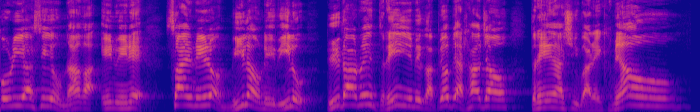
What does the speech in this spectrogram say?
ကိုရီးယားစေးုံနာကအိမ်တွေနဲ့ဆိုင်တွေတော့မီးလောင်နေပြီလို့ဒေတာတွင်သတင်းရင်းမြစ်ကပြောပြထားကြောင်းသတင်းရရှိပါတယ်ခင်ဗျာ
